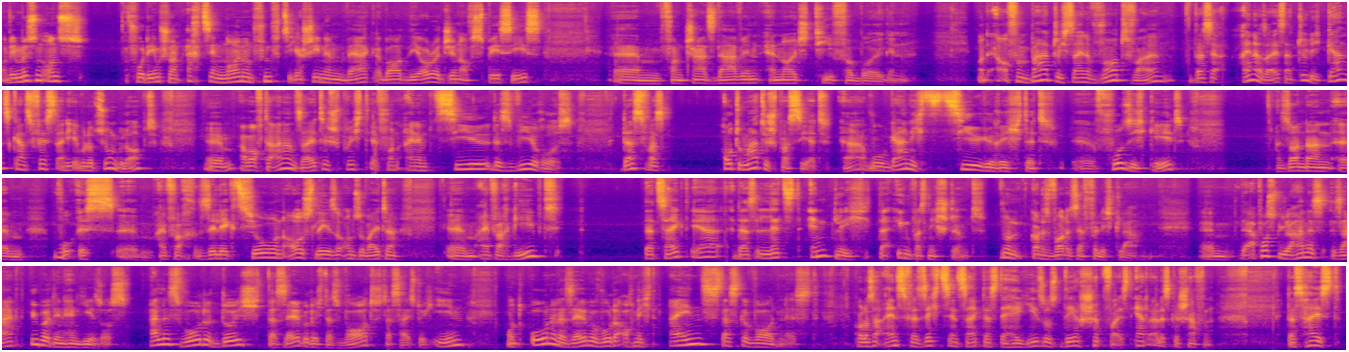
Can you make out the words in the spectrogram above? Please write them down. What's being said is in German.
Und wir müssen uns vor dem schon 1859 erschienenen Werk About the Origin of Species ähm, von Charles Darwin erneut tief verbeugen. Und er offenbart durch seine Wortwahl, dass er einerseits natürlich ganz, ganz fest an die Evolution glaubt, ähm, aber auf der anderen Seite spricht er von einem Ziel des Virus. Das, was automatisch passiert, ja, wo gar nichts zielgerichtet äh, vor sich geht, sondern ähm, wo es ähm, einfach Selektion, Auslese und so weiter ähm, einfach gibt, da zeigt er, dass letztendlich da irgendwas nicht stimmt. Nun, Gottes Wort ist ja völlig klar. Ähm, der Apostel Johannes sagt über den Herrn Jesus, alles wurde durch dasselbe, durch das Wort, das heißt durch ihn, und ohne dasselbe wurde auch nicht eins, das geworden ist. Kolosser 1, Vers 16 zeigt, dass der Herr Jesus der Schöpfer ist. Er hat alles geschaffen. Das heißt,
